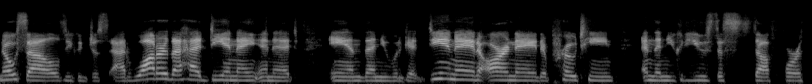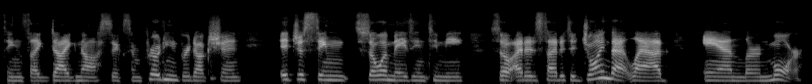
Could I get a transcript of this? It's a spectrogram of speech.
no cells, you could just add water that had DNA in it, and then you would get DNA to RNA to protein, and then you could use this stuff for things like diagnostics and protein production. It just seemed so amazing to me. So I decided to join that lab and learn more.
